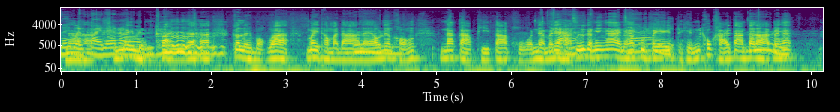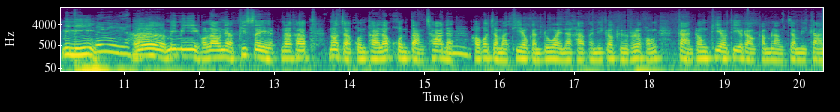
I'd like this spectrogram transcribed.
ไม่เหมือนฮะใครแน่นอนไม่เหมือนใครนะฮะก็เลยบอกว่าไม่ธรรมดาแล้วเรื่องของหน้ากากผีตาโขนเนี่ยไม่ได้ค่ะหาซื้อกันง่ายๆนะฮะใช่คุณไปเห็นเขาขายตามตลาดไหมฮะ ไม่มี ไม่มีเหรอเอค่ะอไม่มีของเราเนี่ยพิเศษนะครับ นอกจากคนไทยแล้วคนต่างชาติเนี่ยอืม เขาก็จะมาเที่ยวกันด้วยนะครับ อันนี้ก็คือเรื่องของการท่องเที่ยวที่เรากำลังจะมีการ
